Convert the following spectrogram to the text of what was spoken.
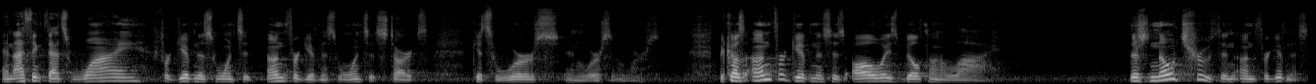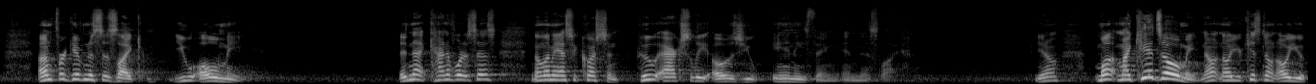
And I think that's why forgiveness, once it, unforgiveness, once it starts, gets worse and worse and worse. Because unforgiveness is always built on a lie. There's no truth in unforgiveness. Unforgiveness is like, you owe me. Isn't that kind of what it says? Now, let me ask you a question Who actually owes you anything in this life? You know, my, my, kids owe me. No, no, your kids don't owe you.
